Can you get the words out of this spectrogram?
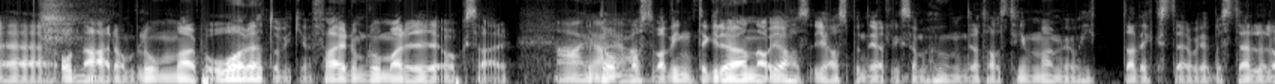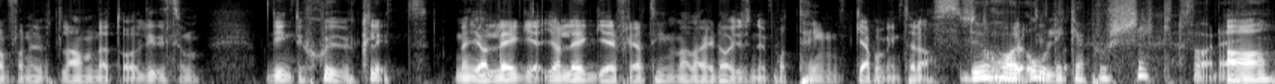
eh, och när de blommar på året och vilken färg de blommar i och så här. Ja, ja, de ja. måste vara vintergröna och jag har, jag har spenderat liksom hundratals timmar med att hitta växter och jag beställer dem från utlandet och det är, liksom, det är inte sjukligt. Men Mm. jag lägger, jag lägger flera timmar varje dag just nu på att tänka på min terrass. Du har olika projekt för dig. Ja,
